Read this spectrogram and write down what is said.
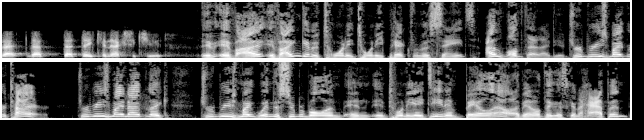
that that that they can execute. if, if I if I can get a 2020 pick from the Saints, I love that idea. Drew Brees might retire. Drew Brees might not like Drew Brees might win the Super Bowl in, in, in 2018 and bail out. I mean, I don't think that's going to happen.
